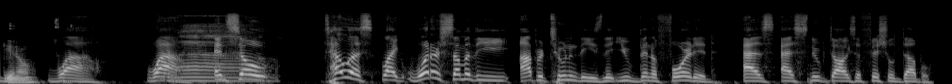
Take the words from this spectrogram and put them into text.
You know. Wow. Wow. And so tell us, like, what are some of the opportunities that you've been afforded as as Snoop Dogg's official double?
